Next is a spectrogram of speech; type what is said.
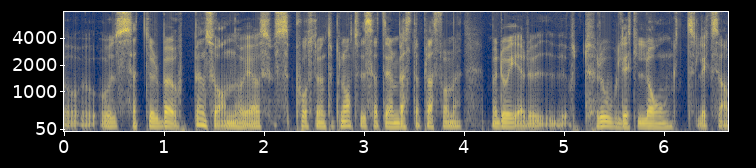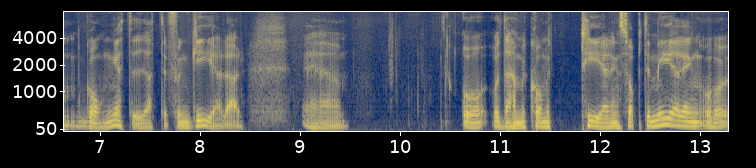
och, och sätter du bara upp en sån, och jag påstår inte på något vis att det är den bästa plattformen, men då är du otroligt långt liksom, gånget i att det fungerar. Eh, och, och det här med sorteringsoptimering och,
